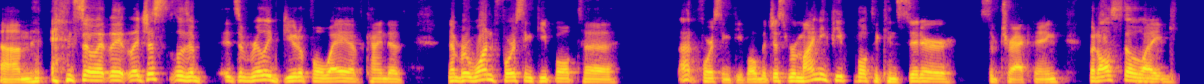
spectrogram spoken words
Um, and so it, it just was a, it's a really beautiful way of kind of, number one, forcing people to, not forcing people, but just reminding people to consider subtracting, but also mm-hmm. like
